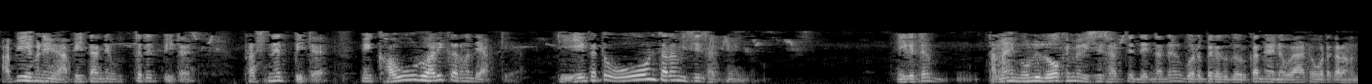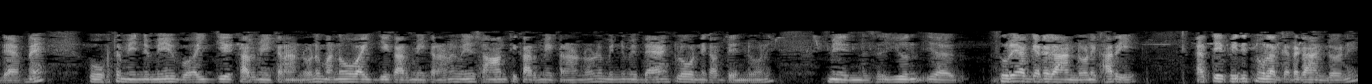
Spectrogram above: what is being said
අපි එහෙම නෙවෙයි අපි හිතන්නේ උත්තරෙත් පිට ප්‍රශ්නෙත් පිට මේ කවුරු හරි කරන දෙයක් කියලා. ඒකට ඕන තරම් විශේෂඥයෝ ඉන්නවා. ඒකට තමයි මුළු ලෝකෙම විශේෂත්වය දෙන්න හදන ගොඩ පෙරක දොර කරන එන ඔයාට ඔකට කරන්න දෙයක් නැහැ. ඕකට මෙන්න මේ වෛද්‍ය කර්මය කරන්න ඕනේ, මනෝ වෛද්‍ය කර්මය කරන්න ඕනේ, මේ ශාන්ති කර්මය කරන්න ඕනේ, මෙන්න මේ බැංක් ලෝන් එකක් දෙන්න ඕනේ. මේ සූර්යයක් ගැට ගන්න ඕනේ, හරි. ඇත්තේ පිරිත් නූලක් ගැට ගන්න ඕනේ.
